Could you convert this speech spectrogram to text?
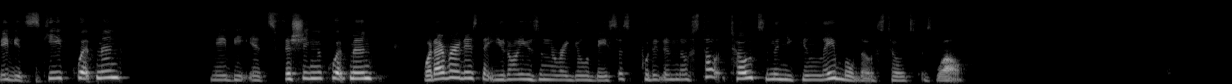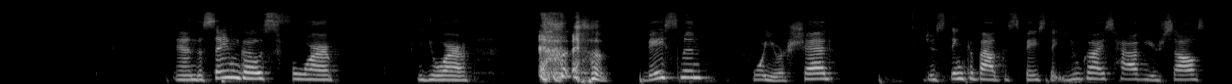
maybe it's ski equipment, maybe it's fishing equipment, whatever it is that you don't use on a regular basis, put it in those to totes and then you can label those totes as well. And the same goes for your basement, for your shed. Just think about the space that you guys have yourselves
